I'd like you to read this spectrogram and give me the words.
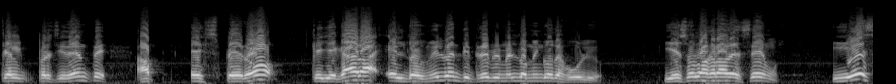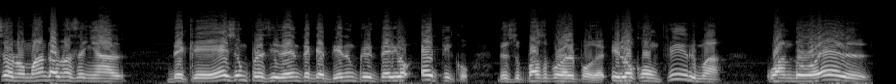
que el presidente esperó que llegara el 2023, primer domingo de julio. Y eso lo agradecemos. Y eso nos manda una señal de que es un presidente que tiene un criterio ético de su paso por el poder. Y lo confirma cuando él,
